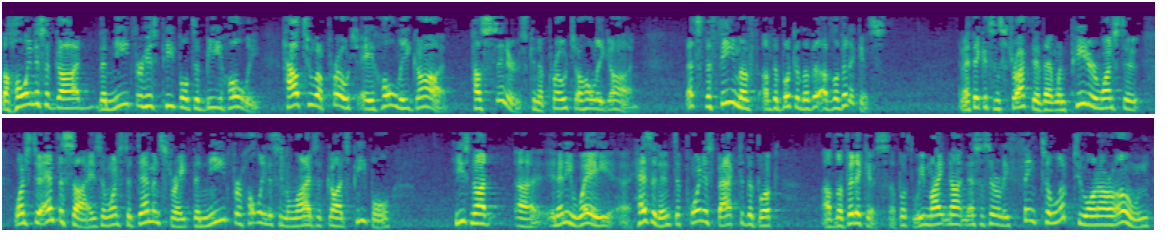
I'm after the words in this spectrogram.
The holiness of God, the need for his people to be holy, how to approach a holy God, how sinners can approach a holy God. That's the theme of, of the book of, Levit- of Leviticus. And I think it's instructive that when Peter wants to, wants to emphasize and wants to demonstrate the need for holiness in the lives of God's people, he's not uh, in any way uh, hesitant to point us back to the book of Leviticus, a book that we might not necessarily think to look to on our own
